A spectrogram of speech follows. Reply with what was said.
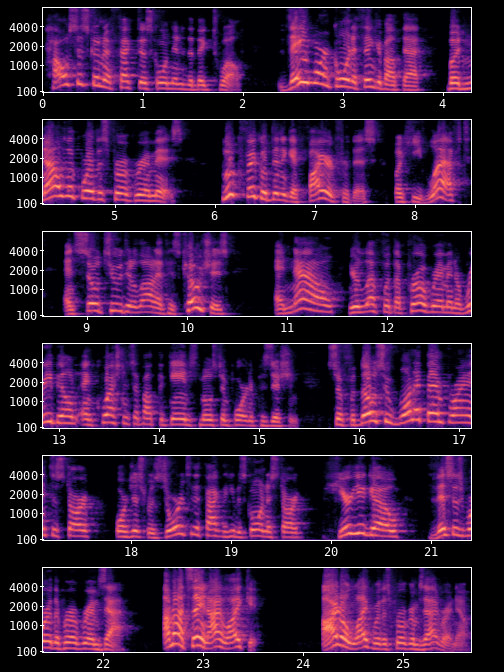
How is this going to affect us going into the Big 12? They weren't going to think about that, but now look where this program is. Luke Fickell didn't get fired for this, but he left, and so too did a lot of his coaches. And now you're left with a program and a rebuild and questions about the game's most important position. So for those who wanted Ben Bryant to start or just resorted to the fact that he was going to start, here you go. This is where the program's at. I'm not saying I like it. I don't like where this program's at right now.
